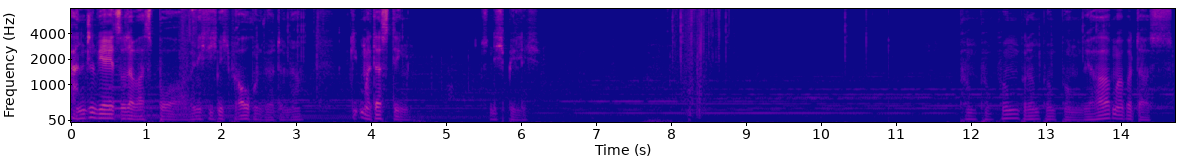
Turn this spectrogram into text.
Handeln wir jetzt oder was? Boah, wenn ich dich nicht brauchen würde, ne? Gib mal das Ding. Ist nicht billig. Pum, pum, pum, pum. Wir haben aber das.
